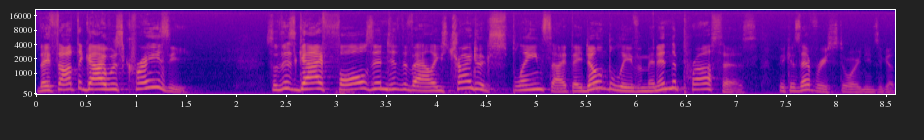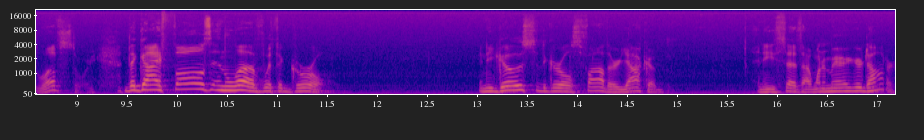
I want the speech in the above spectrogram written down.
They thought the guy was crazy. So this guy falls into the valley. He's trying to explain sight. They don't believe him. And in the process, because every story needs a good love story, the guy falls in love with a girl. And he goes to the girl's father, Jacob, and he says, I want to marry your daughter.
